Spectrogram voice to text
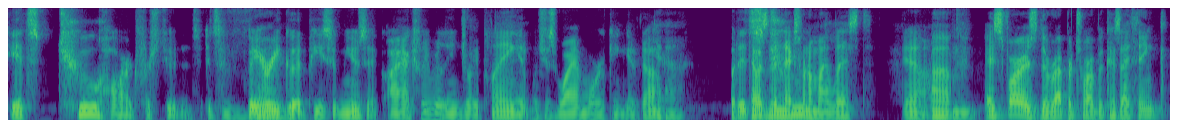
it's too hard for students. It's a very Yeah. good piece of music. I actually really enjoy playing it, which is why I'm working it up. yeah. But it's That was the next one on my list. Yeah. um as far as the repertoire because i think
